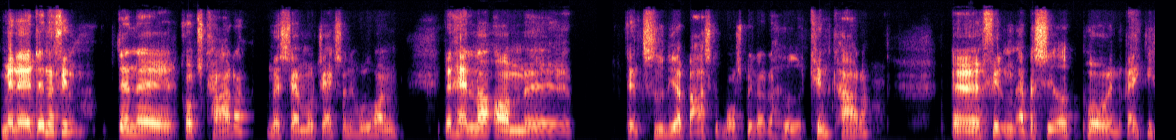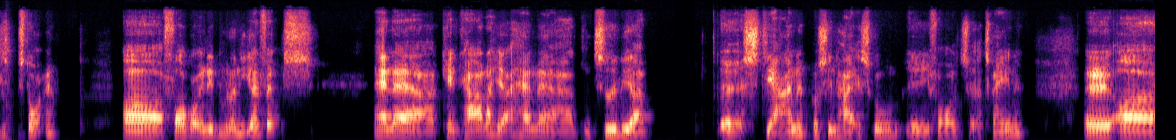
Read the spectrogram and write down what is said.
Men øh, den her film, den øh, Coach Carter med Samuel Jackson i hovedrollen, den handler om øh, den tidligere basketballspiller, der hed Ken Carter. Øh, filmen er baseret på en rigtig historie, og foregår i 1999. Han er, Ken Carter her, han er den tidligere øh, stjerne på sin high school øh, i forhold til at træne. Øh, og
